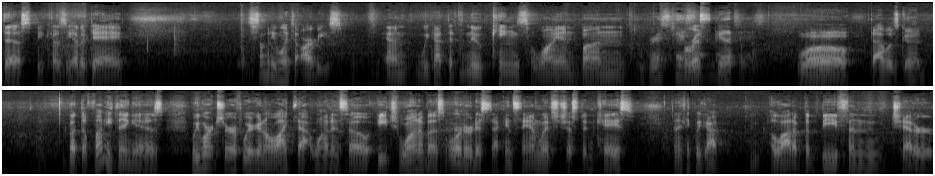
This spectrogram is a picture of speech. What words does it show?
this because the other day somebody went to Arby's and we got the new King's Hawaiian bun. Brisket. Brisket? sandwiches. Whoa, that was good. But the funny thing is, we weren't sure if we were going to like that one, and so each one of us ordered a second sandwich just in case. And I think we got a lot of the beef and cheddar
